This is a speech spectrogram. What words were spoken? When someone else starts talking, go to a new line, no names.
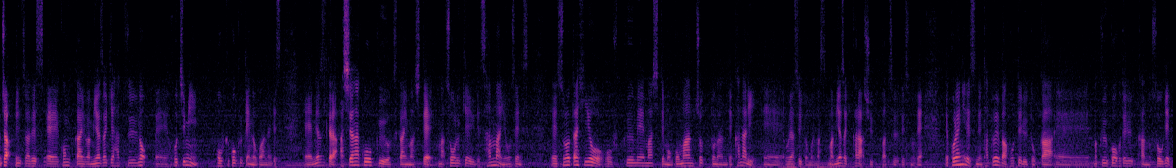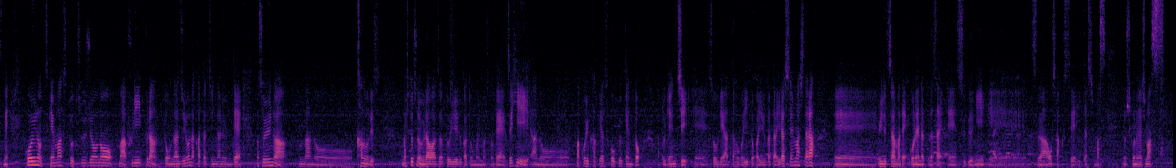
こんにちは、ミリツです、えー今回は宮崎発の、えーホーチミン往復航空券のご案内です、えー宮崎からアシアナ航空を使いまして、まあ、ソウル経由で3万4000円です、えーその他費用を含めましても5万ちょっとなんでかなり、えーお安いと思います、まあ、宮崎から出発ですので。でこれにですね例えばホテルとか、えーまあ、空港ホテル間の送迎ですね。こういうのをつけますと通常の、まあ、フリープランと同じような形になるんで、まあ、そういうのは、あの可能です、まあ、一つの裏技と言えるかと思いますのでぜひ、あのまあ、こういう格安航空券とあと現地、えー送迎あった方がいいとかいう方いらっしゃいましたら、えーウィルツアーまでご連絡ください、えーすぐに、えーツアーを作成いたします。よろしくお願いします。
